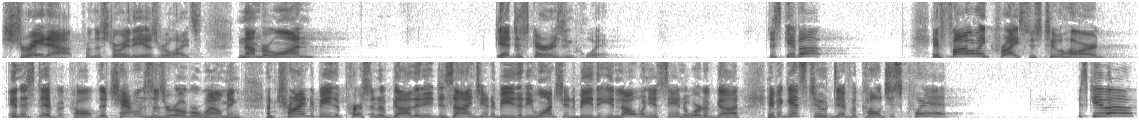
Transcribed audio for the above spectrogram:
straight out from the story of the Israelites. Number one, get discouraged and quit. Just give up. If following Christ is too hard and it's difficult, the challenges are overwhelming, and trying to be the person of God that He designed you to be, that He wants you to be, that you know when you see in the Word of God, if it gets too difficult, just quit. Just give up.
